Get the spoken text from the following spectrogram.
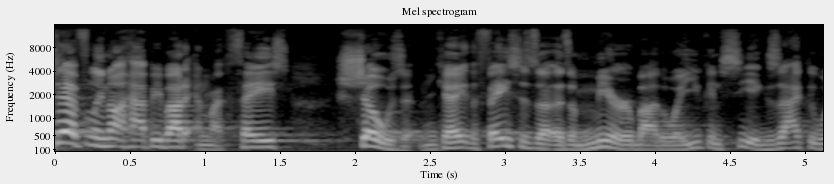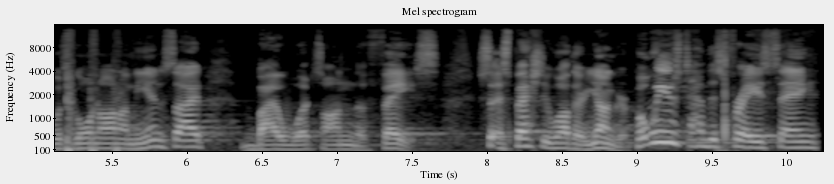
definitely not happy about it, and my face shows it. Okay, the face is a, is a, mirror, by the way. You can see exactly what's going on on the inside by what's on the face, so especially while they're younger. But we used to have this phrase saying,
